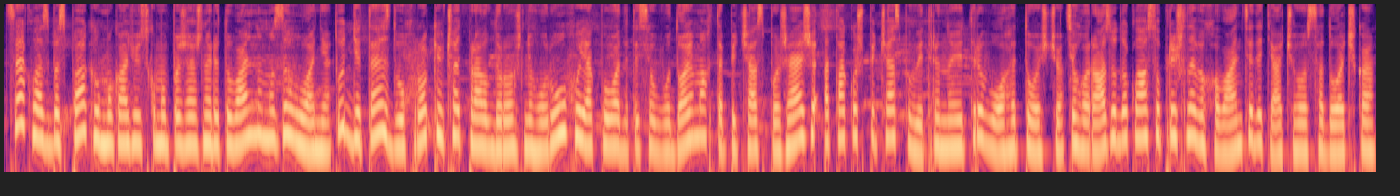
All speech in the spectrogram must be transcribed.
Це клас безпеки в Мукачівському пожежно-рятувальному загоні. Тут дітей з двох років вчать правил дорожнього руху, як поводитися в водоймах та під час пожежі, а також під час повітряної тривоги тощо. Цього разу до класу прийшли вихованці дитячого садочка.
